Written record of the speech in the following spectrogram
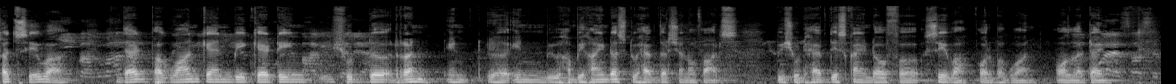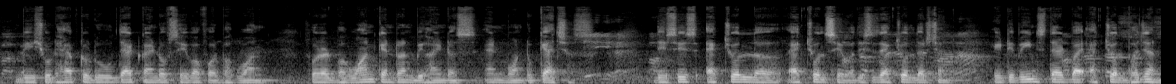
such seva that Bhagwan can be getting should uh, run in uh, in behind us to have darshan of ours. We should have this kind of uh, seva for Bhagwan all the time. We should have to do that kind of seva for Bhagwan so that Bhagwan can run behind us and want to catch us. This is actual uh, actual seva. This is actual darshan. It means that by actual bhajan,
